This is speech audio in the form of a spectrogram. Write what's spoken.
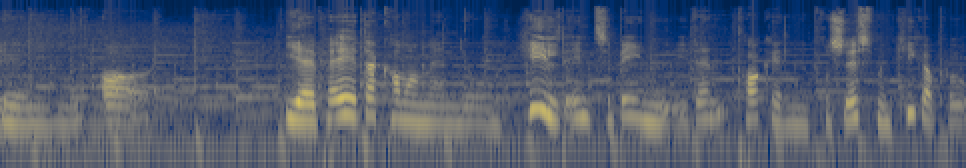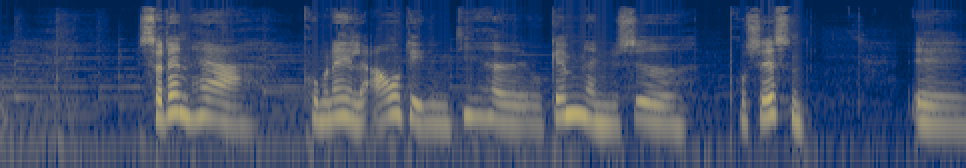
Øhm, og i APA, der kommer man jo helt ind til benet i den pågældende proces, man kigger på. Så den her kommunale afdeling, de havde jo gennemanalyseret processen øh,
